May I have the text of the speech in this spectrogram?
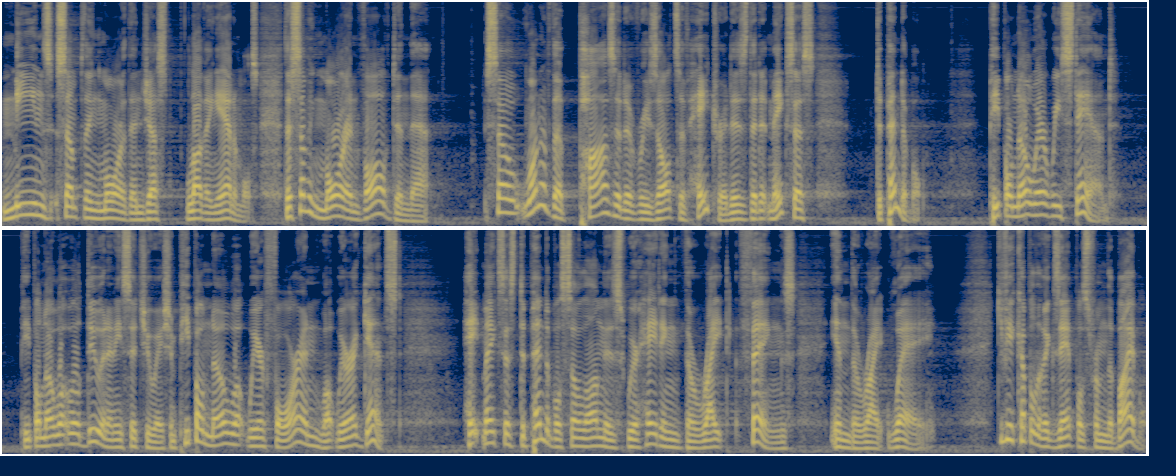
means something more than just loving animals. There's something more involved in that. So, one of the positive results of hatred is that it makes us dependable. People know where we stand. People know what we'll do in any situation. People know what we're for and what we're against. Hate makes us dependable so long as we're hating the right things in the right way give you a couple of examples from the Bible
